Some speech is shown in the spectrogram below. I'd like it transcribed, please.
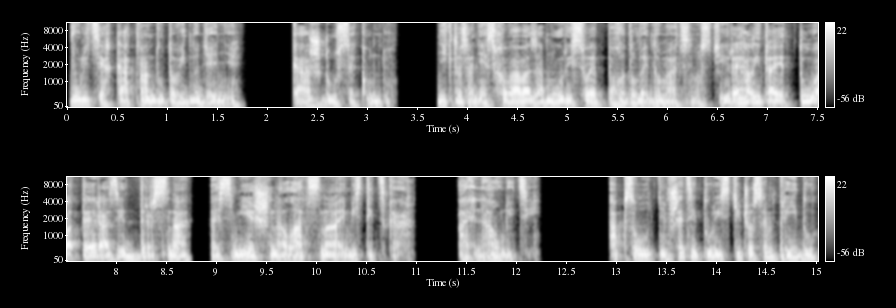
V uliciach Katmandu to vidno denne. Každú sekundu. Nikto sa neschováva za múry svojej pohodlnej domácnosti. Realita je tu a teraz, je drsná aj smiešná, lacná, aj mystická. A je na ulici. Absolútne všetci turisti, čo sem prídu,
